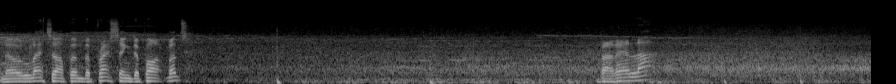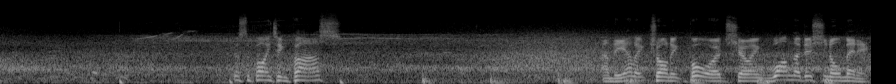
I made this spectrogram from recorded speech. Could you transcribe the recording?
No let-up in the pressing department. Barella. Disappointing pass. And the electronic board showing one additional minute.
